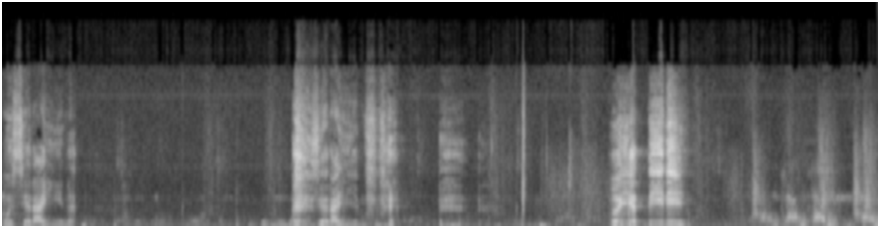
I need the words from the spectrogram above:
อุ้ยเสียดายหินอะ เสียดายหิน เฮ้ยอย่าตีดิ ขังขังขังขัง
